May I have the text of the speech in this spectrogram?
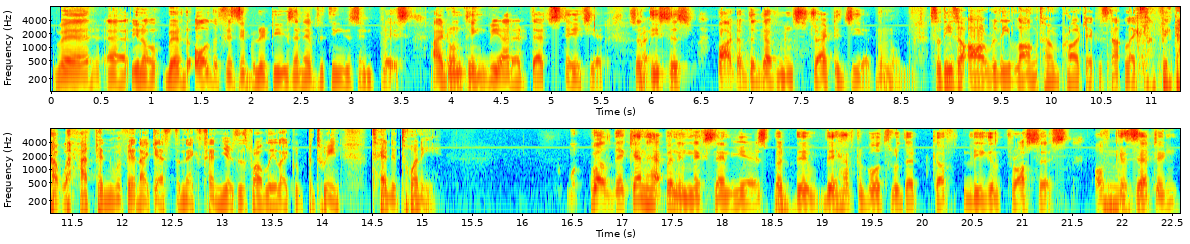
where uh, you know where the, all the feasibilities and everything is in place. I don't think we are at that stage yet. So right. this is part of the government strategy at the mm. moment. So these are all really long-term projects. It's not like something that will happen within, I guess, the next ten years. It's probably like between ten to twenty. Well, they can happen in next 10 years, but mm. they, they have to go through that legal process of mm. gazetting,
